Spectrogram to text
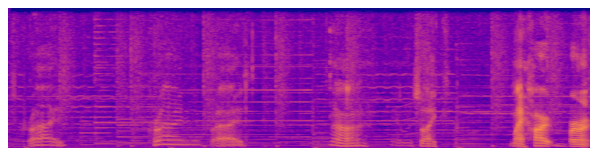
Just cried, cried, cried. Uh, it was like my heart burnt.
